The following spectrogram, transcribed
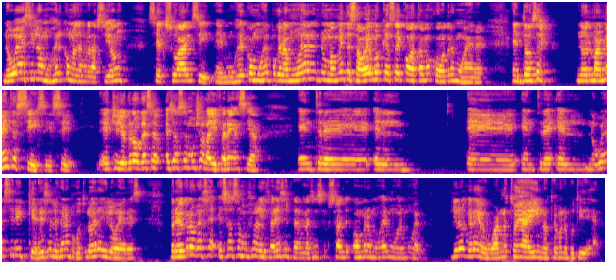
no voy a decir la mujer como en la relación sexual, sí, eh, mujer con mujer, porque las mujeres normalmente sabemos qué hacer cuando estamos con otras mujeres. Entonces, normalmente sí, sí, sí. De hecho, yo creo que eso, eso hace mucho la diferencia entre el, eh, entre el, no voy a decir el querer ser lesbiana porque tú lo eres y lo eres, pero yo creo que eso hace mucho la diferencia entre la relación sexual hombre-mujer, mujer-mujer. Yo lo creo, igual no estoy ahí, no tengo ni puta idea.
